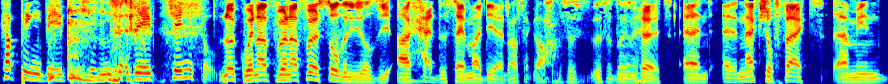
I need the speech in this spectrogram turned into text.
cupping their, their genitals. Look, when I when I first saw the needles, I had the same idea, and I was like, "Oh, this is this is going to hurt." And in actual fact, I mean,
